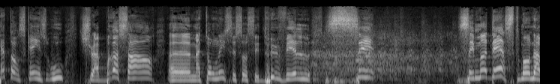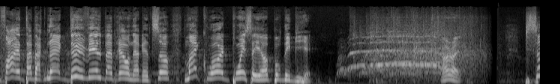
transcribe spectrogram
14, 15 août. Je suis à Brossard. Euh, ma tournée, c'est ça, c'est deux villes. C'est... C'est modeste, mon affaire, tabarnak. Deux villes, puis après, on arrête ça. MikeWard.ca pour des billets. All right. Puis ça,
